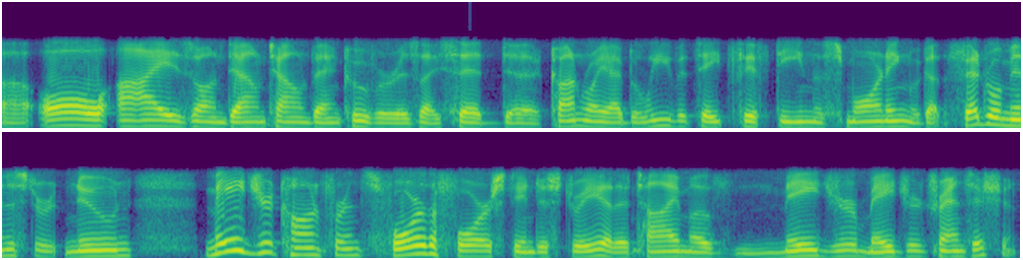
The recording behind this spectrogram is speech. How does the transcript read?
uh, all eyes on downtown Vancouver. As I said, uh, Conroy, I believe it's 8:15 this morning. We've got the federal minister at noon. Major conference for the forest industry at a time of major, major transition.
